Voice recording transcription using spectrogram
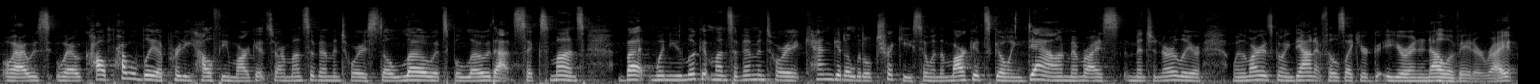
what I was what I would call probably a pretty healthy market. So our months of inventory is still low. It's below that six months. But when you look at months of inventory, it can get a little tricky. So when the market's going down, remember I mentioned earlier, when the market's going down, it feels like you're you're in an elevator, right?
